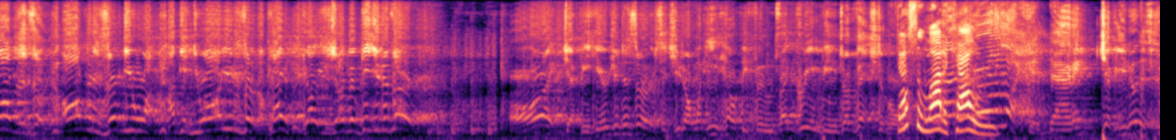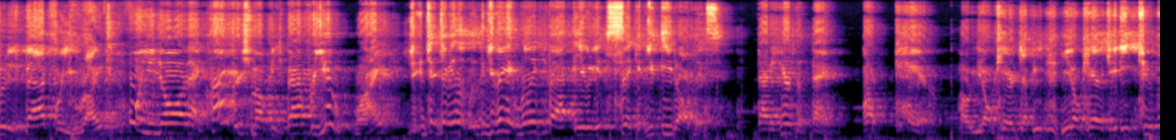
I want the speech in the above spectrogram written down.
all the dessert. All the dessert you want. I'm getting you all your dessert, okay? I'm gonna get you dessert. All right, Jeffy, here's your dessert since you don't want to eat healthy foods like green beans or vegetables. That's a lot of calories. I like it, Danny. Jeffy, you know this food is bad for you, right? Well, you know all that cracker smoking's bad for you, right? J- Jeffy, look, you're gonna get really fat and you're gonna get sick if you eat all this. Danny, here's the thing. I don't care. Oh, you don't care, Jeffy? You don't care that you can eat 2,000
